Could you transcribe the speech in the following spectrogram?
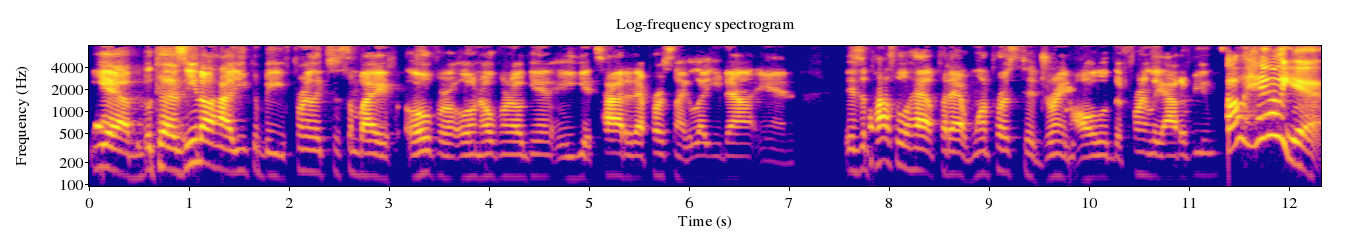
Yeah, because you know how you could be friendly to somebody over and over and again, and you get tired of that person like letting you down. And is it possible to have for that one person to drain all of the friendly out of you? Oh hell yeah!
